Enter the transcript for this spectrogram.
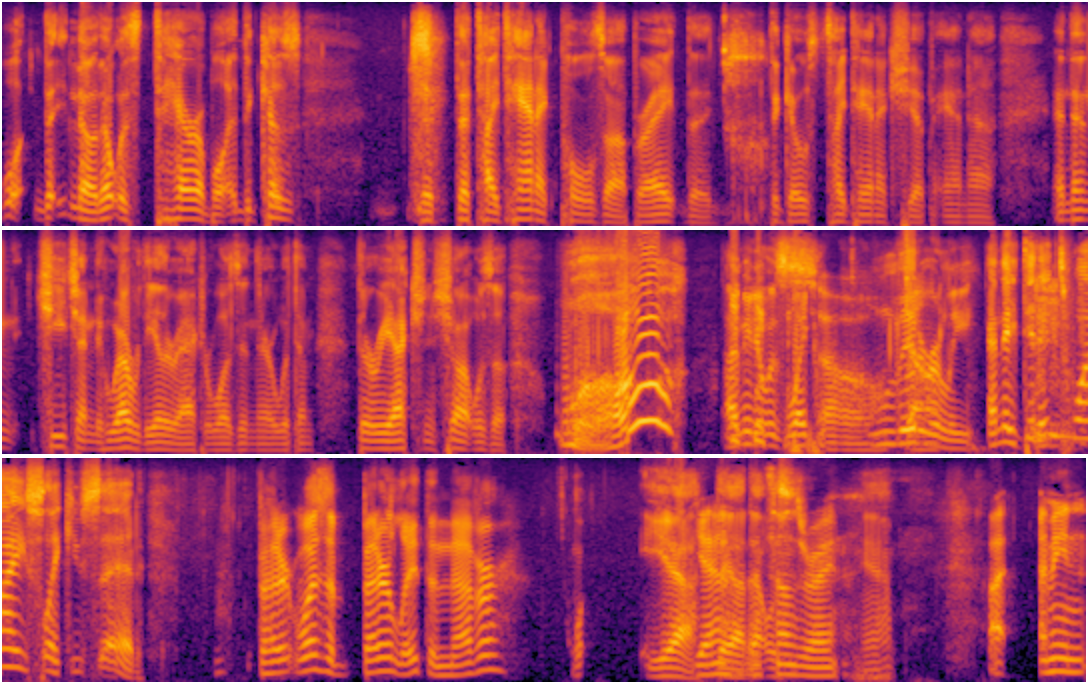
Well, th- no, that was terrible because the the Titanic pulls up, right? The the ghost Titanic ship, and uh, and then Cheech and whoever the other actor was in there with him, their reaction shot was a whoa. I mean, it was like So literally, and they did it twice, like you said. Better was it better late than never? Yeah, Yeah, that, that was sounds right. yeah. I, I mean,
